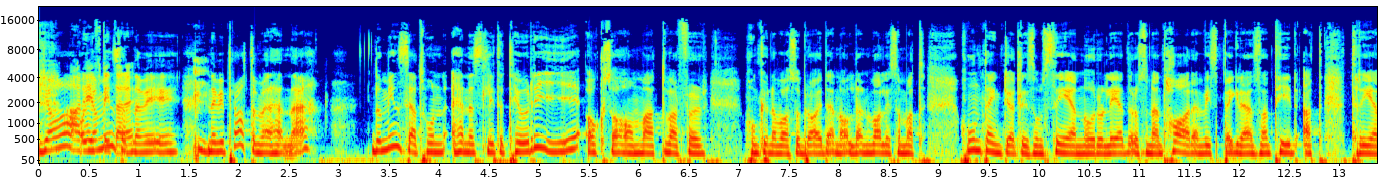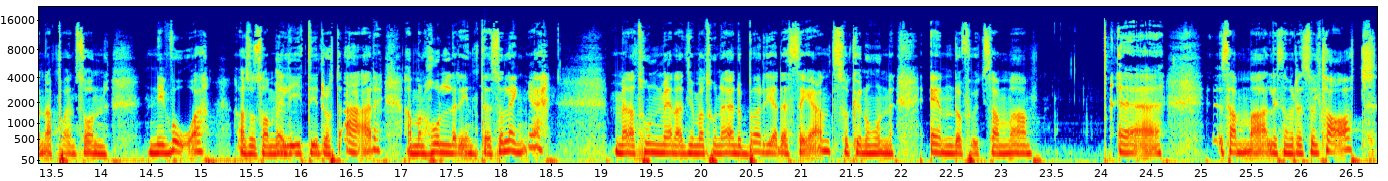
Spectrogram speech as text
Ja, och jag minns att när vi, när vi pratade med henne då minns jag att hon, hennes lite teori också om att varför hon kunde vara så bra i den åldern var liksom att hon tänkte ju att liksom senor och leder och sånt har en viss begränsad tid att träna på en sån nivå, alltså som mm. elitidrott är, att man håller inte så länge. Men att hon menade att, att hon ändå började sent så kunde hon ändå få ut samma eh, samma liksom resultat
